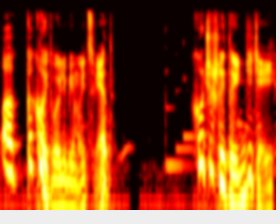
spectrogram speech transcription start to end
А какой твой любимый цвет? Хочешь ли ты детей?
